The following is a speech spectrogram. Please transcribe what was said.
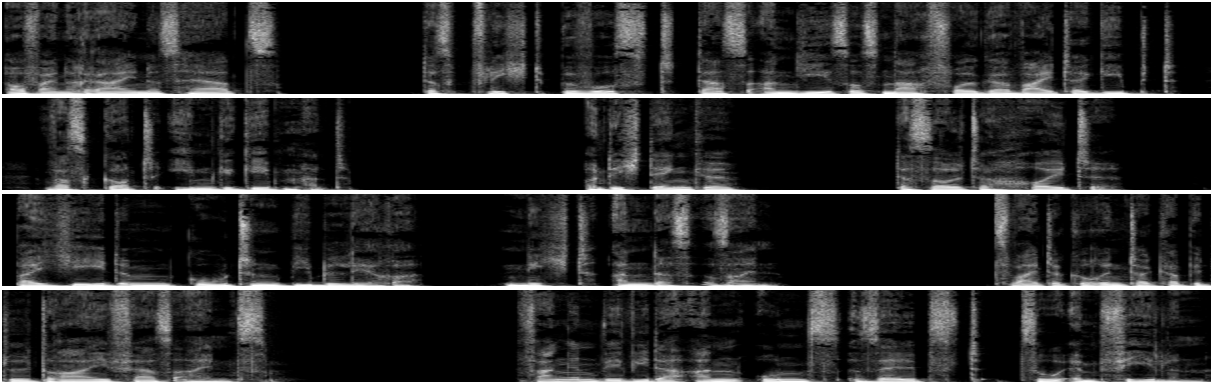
auf ein reines Herz, das pflichtbewusst das an Jesus Nachfolger weitergibt, was Gott ihm gegeben hat. Und ich denke, das sollte heute bei jedem guten Bibellehrer nicht anders sein. 2. Korinther Kapitel 3 Vers 1 Fangen wir wieder an, uns selbst zu empfehlen.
